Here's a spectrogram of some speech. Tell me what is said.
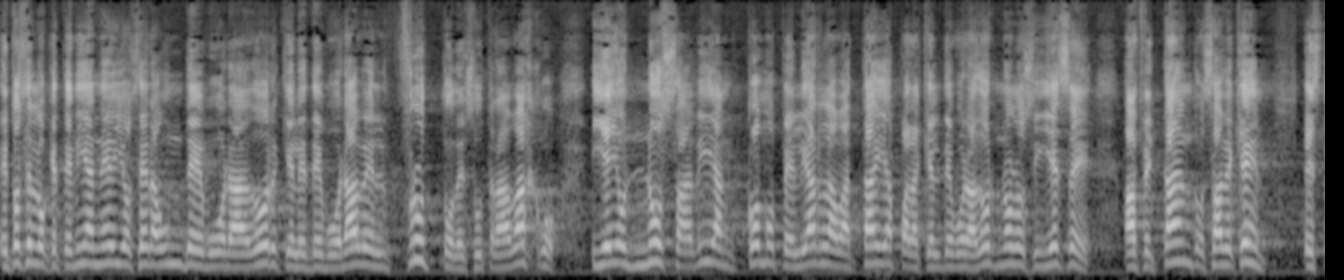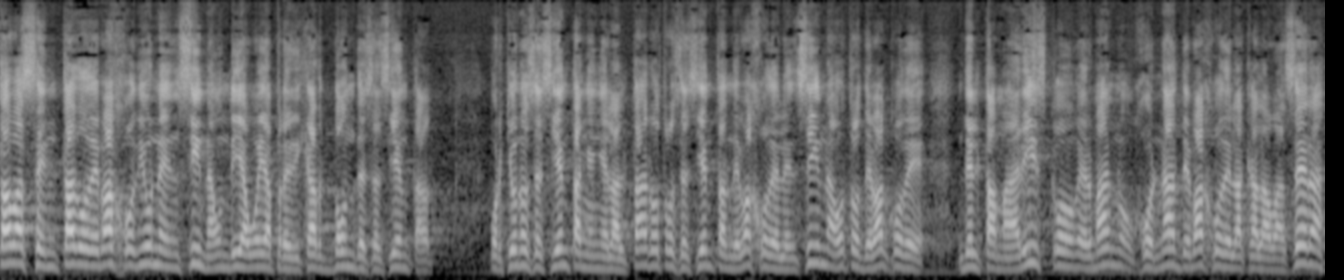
Entonces lo que tenían ellos era un devorador que les devoraba el fruto de su trabajo y ellos no sabían cómo pelear la batalla para que el devorador no lo siguiese afectando. ¿Sabe qué? Estaba sentado debajo de una encina. Un día voy a predicar dónde se sienta. Porque unos se sientan en el altar, otros se sientan debajo de la encina, otros debajo de, del tamarisco, hermano, Jonás debajo de la calabacera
